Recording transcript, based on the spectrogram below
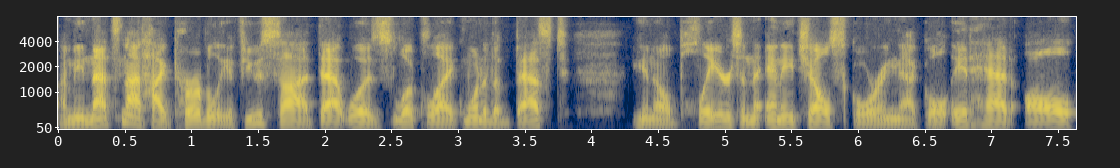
I mean, that's not hyperbole. If you saw it, that was looked like one of the best you know, players in the NHL scoring that goal. It had all,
